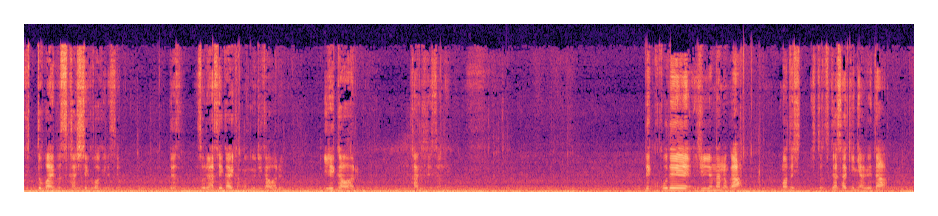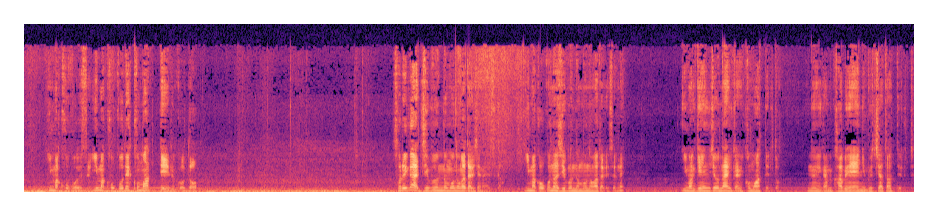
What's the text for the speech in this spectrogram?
グッドバイブス化していくわけですよ。でそれは世界観が塗り替わる。入れ替わる感じですよね。でここで重要なのがまず一つが先に挙げた今ここです今ここで困っていること。それが自分の物語じゃないですか。今ここの自分の物語ですよね。今現状何かに困ってると。何かの壁にぶち当たってると。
